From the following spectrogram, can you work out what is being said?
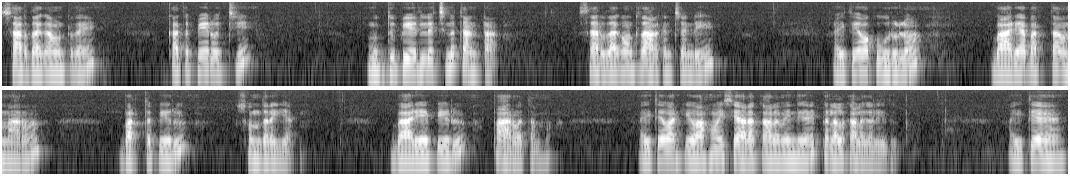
సరదాగా ఉంటుంది. కథ పేరు వచ్చి ముద్దు పేర్లు వచ్చిన తంట. సరదాగా ఉంటుంది ఆలకించండి. అయితే ఒక ఊరిలో భార్య భర్త ఉన్నారు. భర్త పేరు సుందరయ్య. భార్య పేరు పార్వతమ్మ. అయితే వారికి వివాహం అయి చాలా కాలమైంది కానీ పిల్లలు కలగలేదు అయితే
